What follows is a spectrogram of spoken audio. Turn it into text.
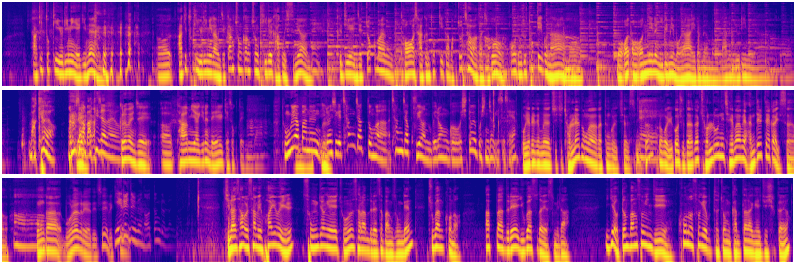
아기 토끼 유림이 얘기는 어 아기 토끼 유림이가 이제 깡총깡총 길을 가고 있으면 네. 그 뒤에 이제 조그만 더 작은 토끼가 막 쫓아와가지고 어. 어, 너도 토끼구나 뭐뭐 어, 언니는 이름이 뭐야 이러면 뭐 나는 유림이야 하고 막혀요. 어느 순간 막히잖아요. 그러면 이제 어 다음 이야기는 내일 계속됩니다. 동그리 아빠는 이런 식의 창작 동화, 창작 구연 뭐 이런 거 시도해 보신 적 있으세요? 뭐 예를 들면 진짜 전래 동화 같은 거 있지 않습니까? 네. 그런 거 읽어주다가 결론이 제 마음에 안 들 때가 있어요. 어. 뭔가 뭐라 그래야 되지? 이렇게 예를 들면 어떤 결론이? 지난 3월 3일 화요일 송정의 좋은 사람들에서 방송된 주간 코너 아빠들의 육아수다였습니다. 이게 어떤 방송인지 코너 소개부터 좀 간단하게 해주실까요?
